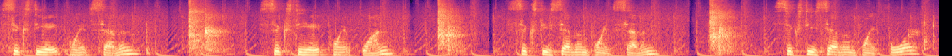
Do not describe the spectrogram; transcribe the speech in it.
68.7, 68.1, 67.7, 67.4,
